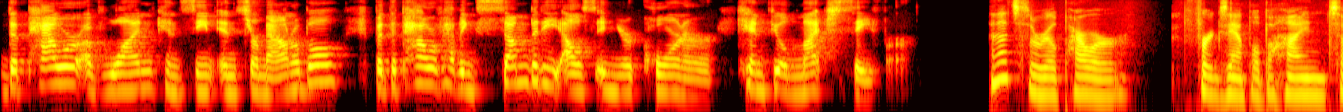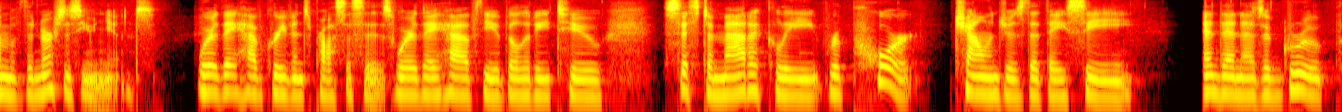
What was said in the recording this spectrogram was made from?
the power of one can seem insurmountable, but the power of having somebody else in your corner can feel much safer. And that's the real power, for example, behind some of the nurses unions where they have grievance processes, where they have the ability to systematically report challenges that they see and then as a group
